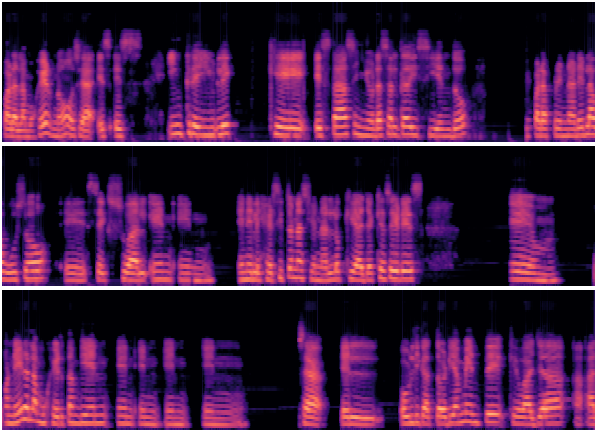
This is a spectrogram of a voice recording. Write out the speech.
para la mujer, ¿no? O sea, es, es increíble que esta señora salga diciendo que para frenar el abuso eh, sexual en, en- en el Ejército Nacional lo que haya que hacer es em, poner a la mujer también en, en, o sea, el, obligatoriamente que vaya a-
